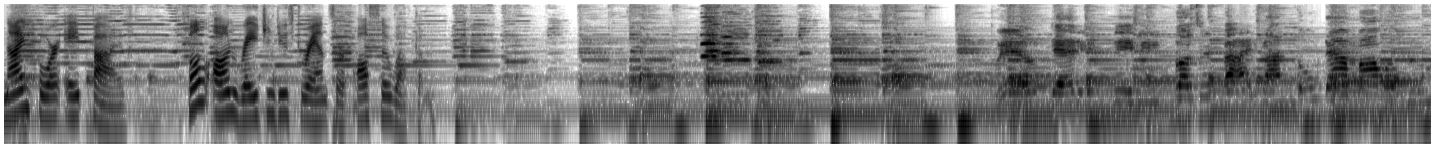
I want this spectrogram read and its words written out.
9485. Full on rage induced rants are also welcome. Well, daddy, baby, fussing fight. Got low down mama blues.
